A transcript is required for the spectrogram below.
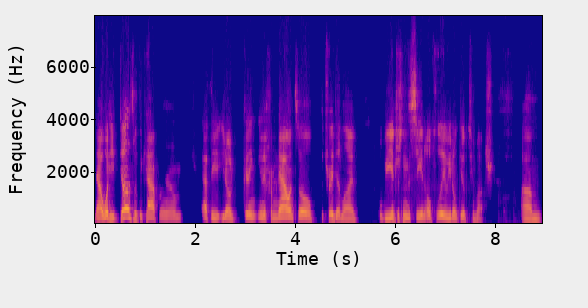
Now, what he does with the cap room at the, you know, getting from now until the trade deadline will be interesting to see, and hopefully we don't give up too much. Um,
